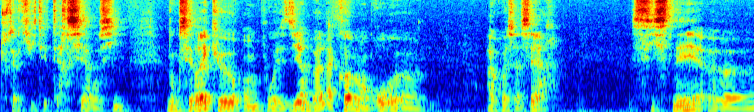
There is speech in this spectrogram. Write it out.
toute activité tertiaire aussi. Donc c'est vrai qu'on pourrait se dire, bah, la com, en gros, euh, à quoi ça sert? Si ce n'est, euh,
